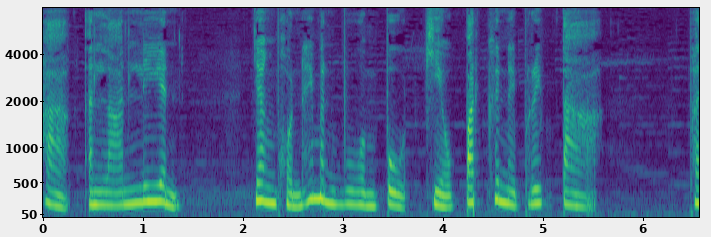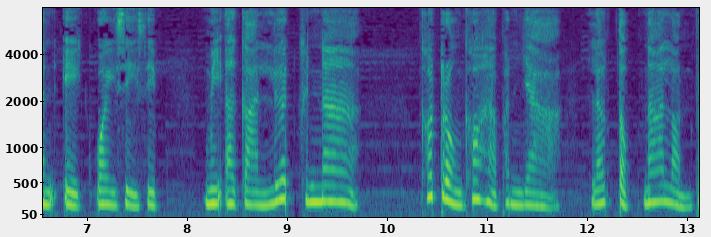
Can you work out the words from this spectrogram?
ผากอันล้านเลี่ยน ยังผลให้มันบวมปูดเขียวปัดขึ้นในพริบตา พันเอกวัยสี่สิบมีอาการเลือดขึ้นหน้า เขาตรงเข้าหาพัญญา แล้วตบหน้าหล่อนไป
